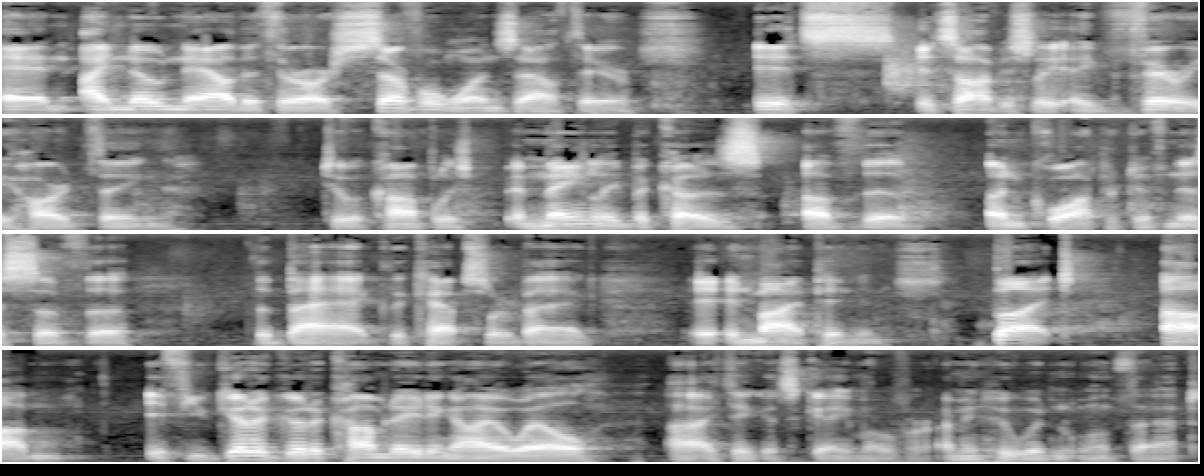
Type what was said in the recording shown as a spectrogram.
And I know now that there are several ones out there. It's it's obviously a very hard thing to accomplish, mainly because of the uncooperativeness of the the bag, the capsular bag, in my opinion. But um, if you get a good accommodating IOL, I think it's game over. I mean, who wouldn't want that?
